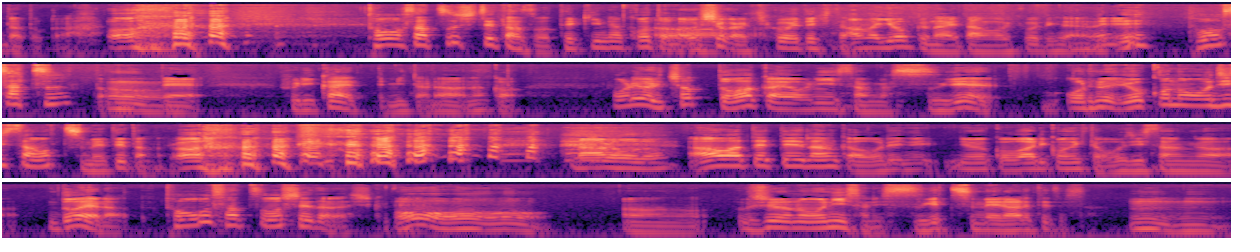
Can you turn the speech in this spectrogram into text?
だとか 盗撮してたぞ的なことが後ろから聞こえてきた。あんま良くない単語聞こえてきたよね。え盗撮？と思って振り返ってみたらなんか俺よりちょっと若いお兄さんがすげえ俺の横のおじさんを詰めてたのよ。あ なるほど。慌ててなんか俺に横割り込んできたおじさんがどうやら盗撮をしてたらしくて。おうおうおあの後ろのお兄さんにすげえ詰められててさううん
